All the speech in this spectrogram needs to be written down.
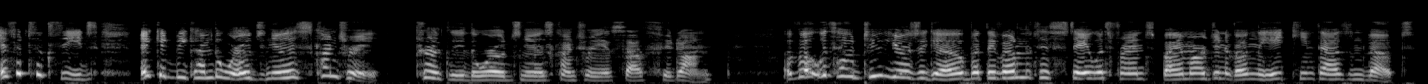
If it succeeds, it could become the world's newest country. Currently, the world's newest country is South Sudan. A vote was held two years ago, but they voted to stay with France by a margin of only 18,000 votes.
